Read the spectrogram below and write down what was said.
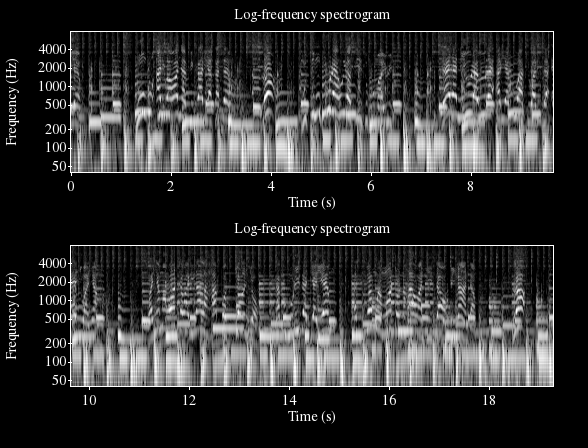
marehemu. Mungu aliwaonya vikali akasema, lo, msimkule huyo, si sukuma wiki. Yeye ni yule yule aliyekuwa akiwalinda enyi wanyama. Wanyama wote walilala hapo chonjo na kumuliza marehemu asisomwe moto na hawa wajiitao binadamu. Lo,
